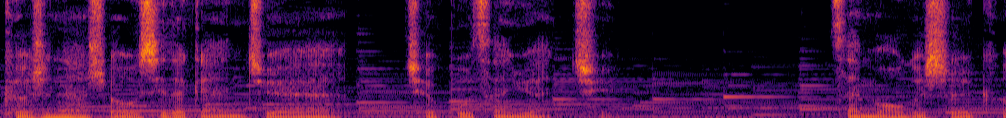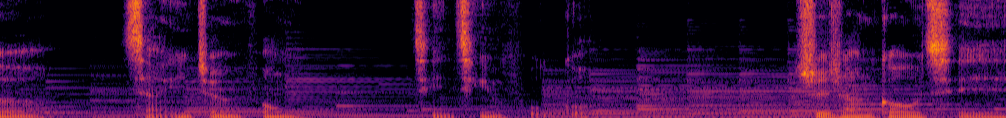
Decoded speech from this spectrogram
可是那熟悉的感觉却不曾远去，在某个时刻，像一阵风，轻轻拂过，时常勾起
